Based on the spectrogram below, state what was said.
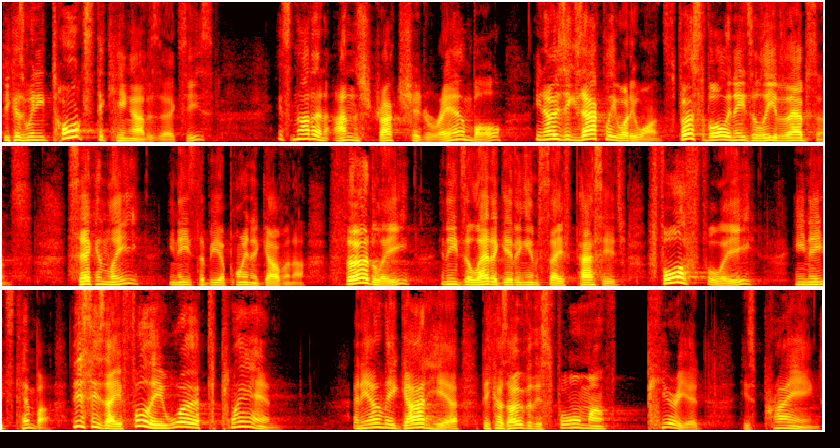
because when he talks to King Artaxerxes, it's not an unstructured ramble. He knows exactly what he wants. First of all, he needs a leave of absence. Secondly, he needs to be appointed governor. Thirdly, he needs a letter giving him safe passage. Fourthly, he needs timber. This is a fully worked plan. And he only got here because over this four month period, he's praying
